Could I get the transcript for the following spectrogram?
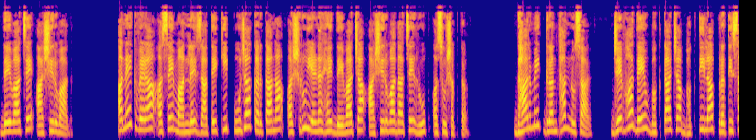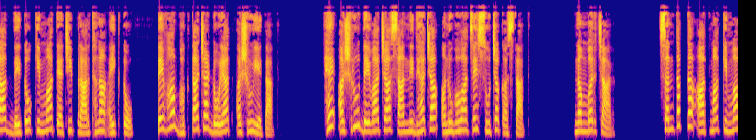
देवाचे आशीर्वाद. अनेक वेळा असे मानले जाते की पूजा करताना अश्रू येणं हे देवाच्या आशीर्वादाचे रूप असू शकतं. धार्मिक ग्रंथांनुसार जेव्हा देव भक्ताच्या भक्तीला प्रतिसाद देतो किंवा त्याची प्रार्थना ऐकतो तेव्हा भक्ताच्या डोळ्यात अश्रू येतात. हे अश्रू देवाच्या सान्निध्याच्या अनुभवाचे सूचक असतात. नंबर चार. संतप्त आत्मा किंवा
